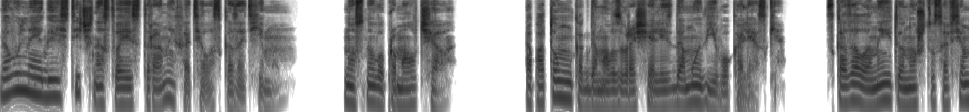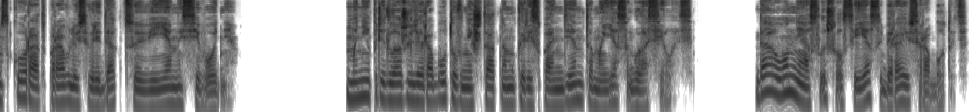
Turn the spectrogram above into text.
Довольно эгоистично с твоей стороны, хотела сказать ему, но снова промолчала. А потом, когда мы возвращались домой в его коляске, сказала Нейтану, что совсем скоро отправлюсь в редакцию Виены сегодня. Мне предложили работу внештатным корреспондентом, и я согласилась. Да, он не ослышался, я собираюсь работать.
